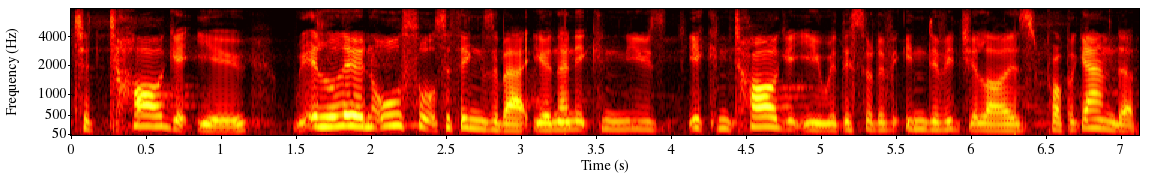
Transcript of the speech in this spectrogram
to target you. It'll learn all sorts of things about you. And then it can use it can target you with this sort of individualized propaganda.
